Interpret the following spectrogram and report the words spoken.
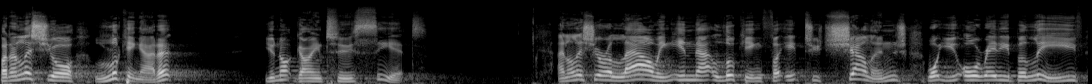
But unless you're looking at it, you're not going to see it. And unless you're allowing in that looking for it to challenge what you already believe,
